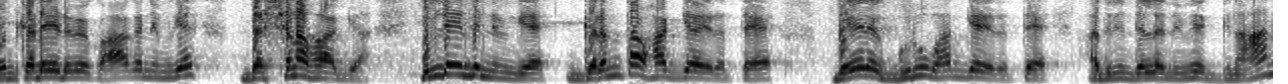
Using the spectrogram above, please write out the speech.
ಒಂದು ಕಡೆ ಇಡಬೇಕು. ಆಗ ನಿಮಗೆ ದರ್ಶನ ಭಾಗ್ಯ. ಇಲ್ಲೇ ನಿಮಗೆ ಗ್ರಂಥ ಭಾಗ್ಯ ಇರುತ್ತೆ, ಬೇರೆ ಗುರು ಭಾಗ್ಯ ಇರುತ್ತೆ, ಅದರಿಂದೆಲ್ಲ ನಿಮಗೆ ಜ್ಞಾನ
